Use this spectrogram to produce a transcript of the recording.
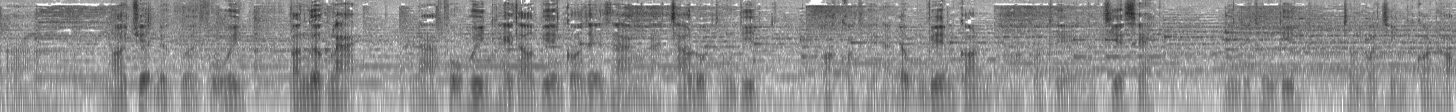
uh, nói chuyện được với phụ huynh. Và ngược lại là phụ huynh hay giáo viên có dễ dàng là trao đổi thông tin hoặc có thể là động viên con hoặc có thể là chia sẻ những cái thông tin trong quá trình con học.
